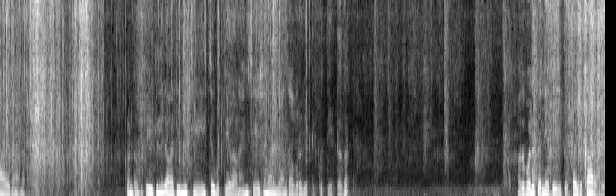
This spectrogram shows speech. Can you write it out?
ആയതാണ്. കണ്ടോ? അപ്പോൾ ഇതിൽ ആദ്യം ചീച്ച കുത്തിയതാണ്. അതിന് ശേഷമാണ് ഞാൻ കവറ് കെട്ടി കുത്തിയിട്ടത്. അതുപോലെ തന്നെ ഇത് ഇത് പഴുക്കാറായി.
